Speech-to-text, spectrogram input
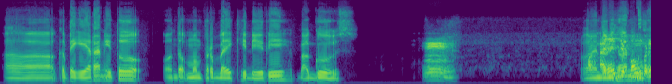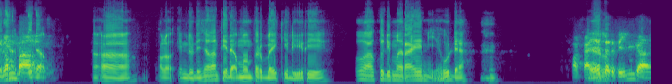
eh, kepikiran itu untuk memperbaiki diri bagus. hmm. Kalau Indonesia kan Jepang mikirnya berkembang tidak. Kalau Indonesia kan tidak memperbaiki diri. Oh, aku dimarahin, ya udah, makanya Padahal- tertinggal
